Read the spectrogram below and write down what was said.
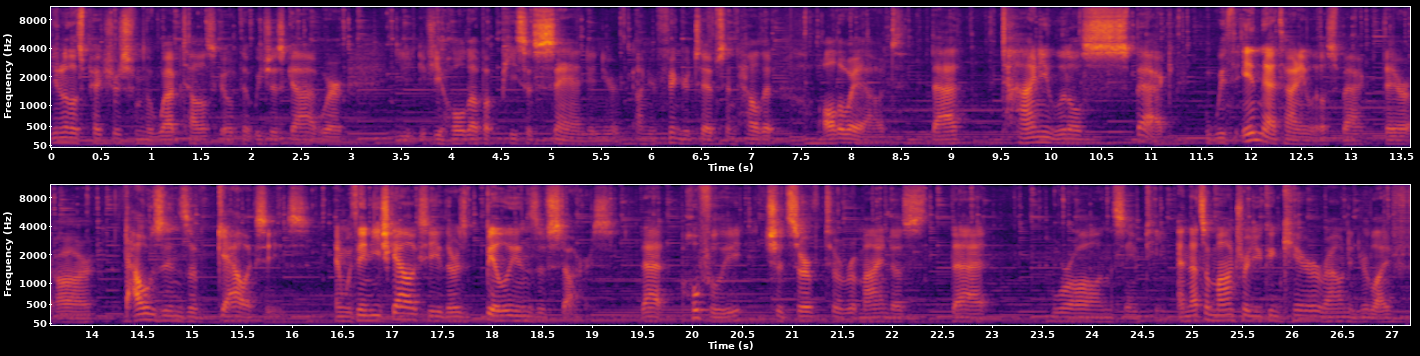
You know those pictures from the Webb telescope that we just got where you, if you hold up a piece of sand in your, on your fingertips and held it all the way out, that tiny little speck, within that tiny little speck, there are thousands of galaxies. And within each galaxy, there's billions of stars. That hopefully should serve to remind us that we're all on the same team. And that's a mantra you can carry around in your life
